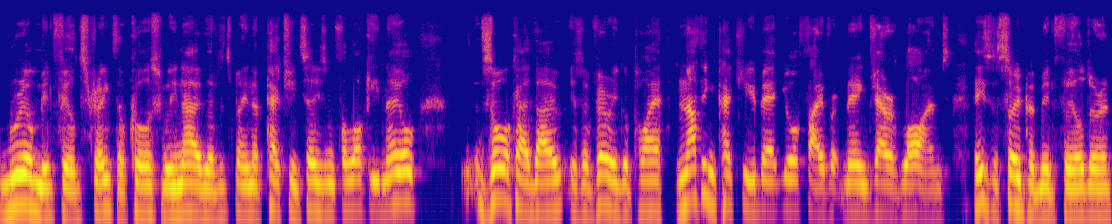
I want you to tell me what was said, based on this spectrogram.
real midfield strength. Of course, we know that it's been a patchy season for Lachie Neale. Zorko, though, is a very good player. Nothing patchy about your favourite man, Jarryd Lyons. He's a super midfielder. And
